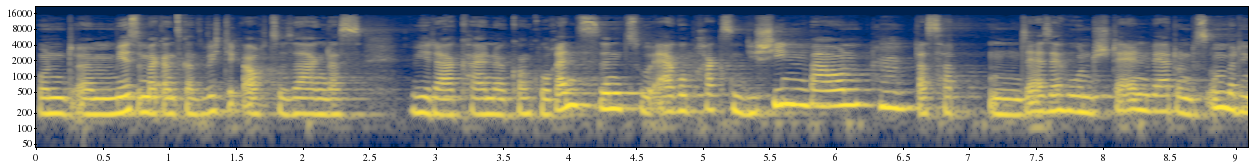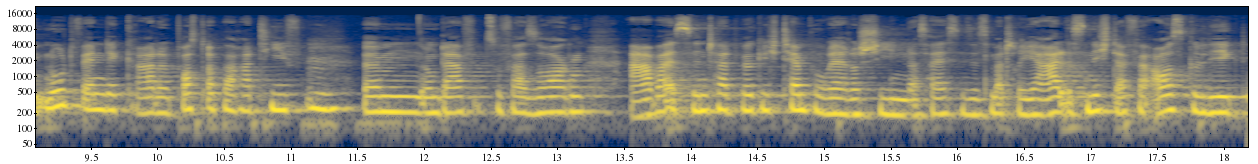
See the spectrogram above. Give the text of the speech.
Und ähm, mir ist immer ganz, ganz wichtig auch zu sagen, dass wir da keine Konkurrenz sind zu Ergopraxen, die Schienen bauen. Mhm. Das hat einen sehr, sehr hohen Stellenwert und ist unbedingt notwendig, gerade postoperativ, mhm. ähm, um da zu versorgen. Aber es sind halt wirklich temporäre Schienen. Das heißt, dieses Material ist nicht dafür ausgelegt,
